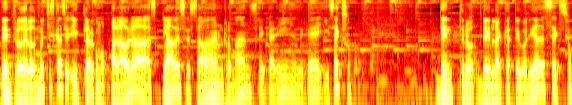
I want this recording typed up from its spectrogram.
Dentro de las muchas canciones, y claro, como palabras claves estaban romance, cariño, de qué, y sexo. Dentro de la categoría de sexo,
